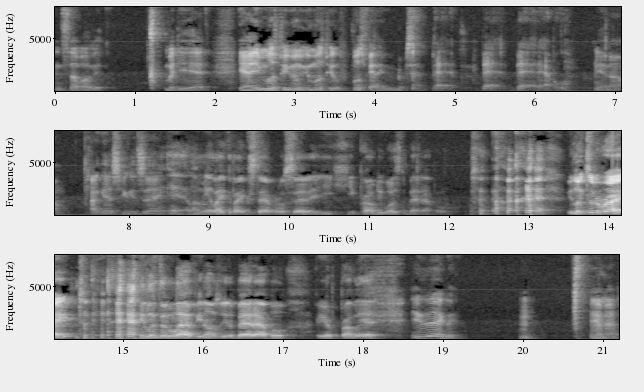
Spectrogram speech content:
in some of it. But yeah, yeah. Most people, most people, most family members have bad, bad, bad apple. You know, I guess you could say. Yeah, I mean, like like Stavros said, he, he probably was the bad apple. if you look to the right, you look to the left, you don't see the bad apple. You're probably it. Exactly. Hmm. Yeah, man.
